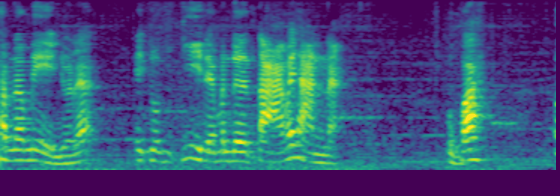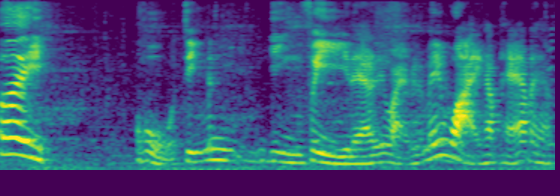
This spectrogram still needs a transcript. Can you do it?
ทำดาเมจอยู่แล้วไอตัวกิกกี้เนี่ยมันเดินตามไม่ทันน่ะ ถูกปะเฮ้ย โอ้โห จริงมันยิงฟรีแล้วได้ไหวไหมไม่ไหวครับ แพ้ไปครับ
